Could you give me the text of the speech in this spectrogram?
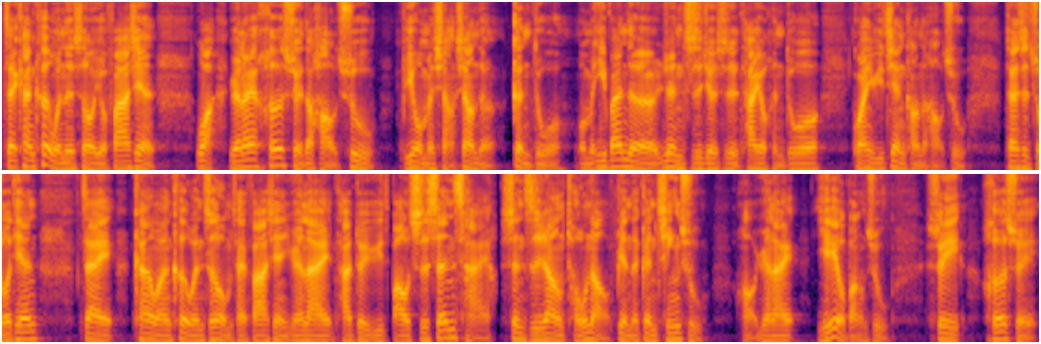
在看课文的时候，有发现哇，原来喝水的好处比我们想象的更多。我们一般的认知就是它有很多关于健康的好处，但是昨天。在看完课文之后，我们才发现，原来它对于保持身材，甚至让头脑变得更清楚，好，原来也有帮助。所以喝水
